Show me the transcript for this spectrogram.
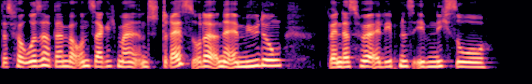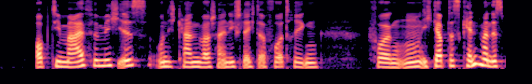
Das verursacht dann bei uns, sage ich mal, einen Stress oder eine Ermüdung, wenn das Hörerlebnis eben nicht so optimal für mich ist und ich kann wahrscheinlich schlechter Vorträgen folgen. Hm, ich glaube, das kennt man, es,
